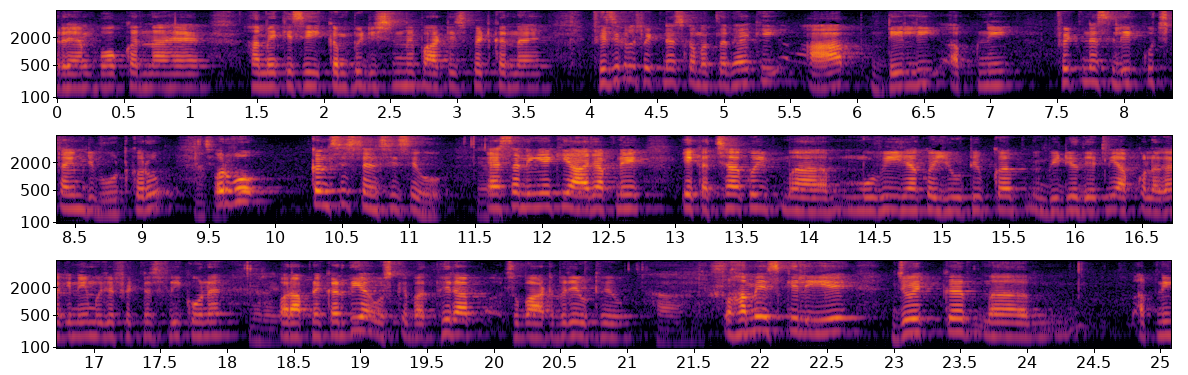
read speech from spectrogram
रैम्प वॉक करना है हमें किसी कंपटीशन में पार्टिसिपेट करना है। फ़िज़िकल फिटनेस का मतलब है कि आप डेली अपनी फिटनेस के लिए कुछ टाइम डिवोट करो और वो कंसिस्टेंसी से हो। ऐसा नहीं है कि आज आपने एक अच्छा कोई मूवी या कोई यूट्यूब का वीडियो देख लिया आपको लगा कि नहीं मुझे फिटनेस फ्रीक होना है और आपने कर दिया उसके बाद फिर आप सुबह आठ बजे उठ रहे हो। हाँ। तो हमें इसके लिए जो एक अ, अपनी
